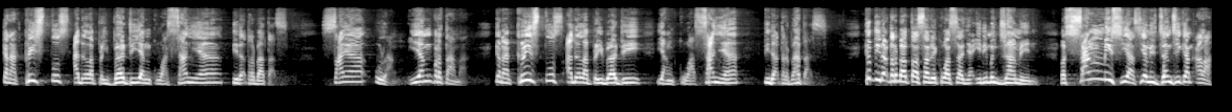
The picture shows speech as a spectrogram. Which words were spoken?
karena Kristus adalah pribadi yang kuasanya tidak terbatas. Saya ulang, yang pertama, karena Kristus adalah pribadi yang kuasanya tidak terbatas. Ketidakterbatasan dari kuasanya ini menjamin bahwa Sang Mesias yang dijanjikan Allah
